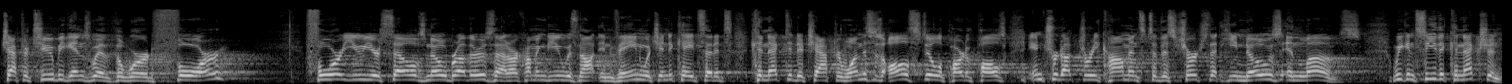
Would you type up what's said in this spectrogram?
Chapter 2 begins with the word for. For you yourselves know, brothers, that our coming to you was not in vain, which indicates that it's connected to chapter 1. This is all still a part of Paul's introductory comments to this church that he knows and loves. We can see the connection.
